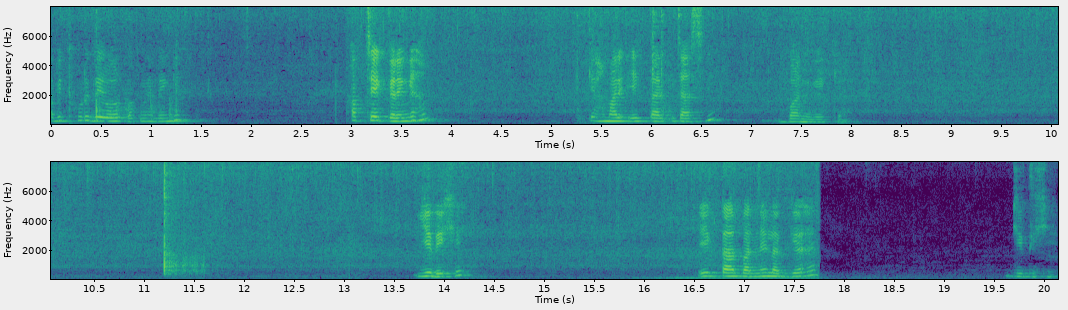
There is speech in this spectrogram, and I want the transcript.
अभी थोड़ी देर और पकने देंगे। अब चेक करेंगे हम कि हमारी एक तार की चाशनी बन गई क्या। ये देखिए, एक तार बनने लग गया है। ये देखिए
